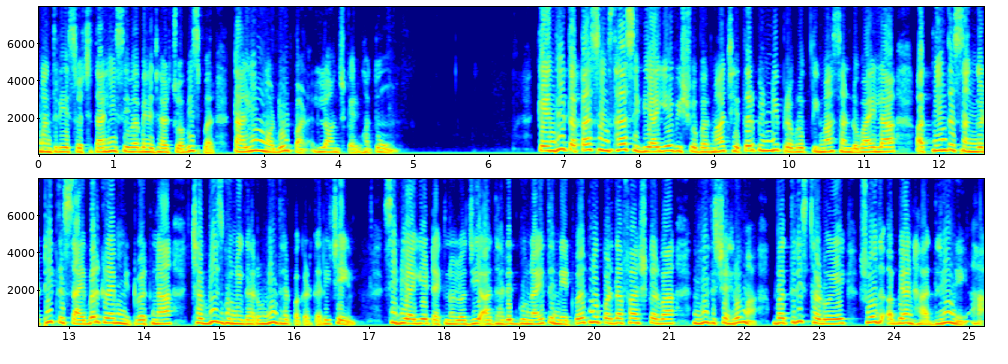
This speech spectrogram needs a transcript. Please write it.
મંત્રીએ સ્વચ્છતા હી સેવા બે હજાર ચોવીસ પર તાલીમ મોડ્યુલ પણ લોન્ચ કર્યું હતું. કેન્દ્રીય તપાસ સંસ્થા સીબીઆઈએ વિશ્વભરમાં છેતરપિંડી પ્રવૃત્તિમાં સંડોવાયેલા અત્યંત સંગઠિત સાયબર ક્રાઇમ નેટવર્કના છવ્વીસ ગુનેગારોની ધરપકડ કરી છે. સીબીઆઈએ ટેકનોલોજી આધારિત ગુનાઇત નેટવર્કનો પર્દાફાશ કરવા વિવિધ શહેરોમાં બત્રીસ સ્થળોએ શોધ અભિયાન હાથ ધરીને આ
